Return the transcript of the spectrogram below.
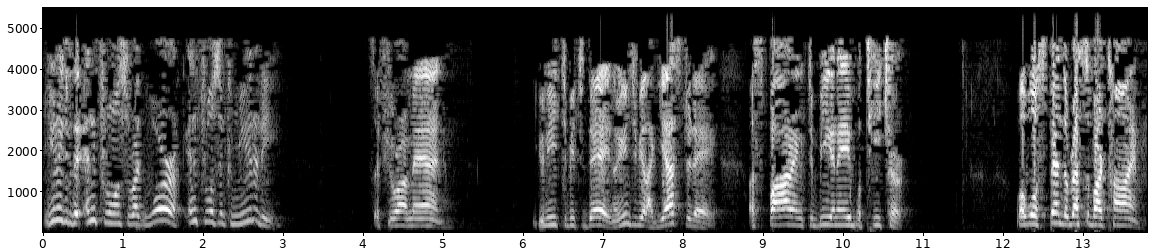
You need to be the influencer at work, influence in community. So if you are a man, you need to be today. No, you need to be like yesterday, aspiring to be an able teacher. Well, we'll spend the rest of our time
